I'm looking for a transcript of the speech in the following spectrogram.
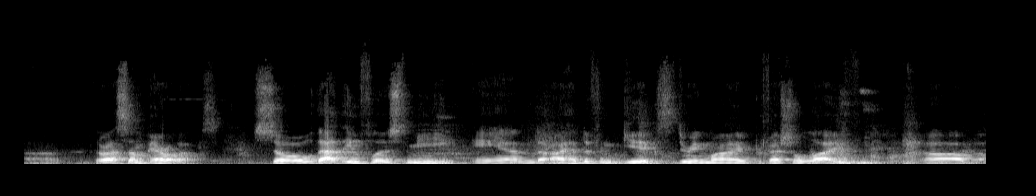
uh, there are some parallels. So that influenced me, and I had different gigs during my professional life. Uh,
